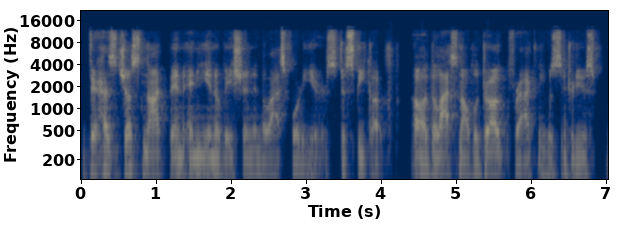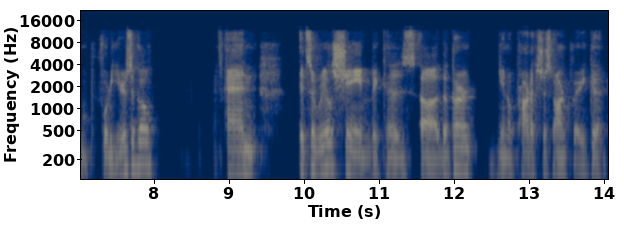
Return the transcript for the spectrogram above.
There has just not been any innovation in the last 40 years to speak of. Uh, the last novel drug for acne was introduced 40 years ago. And it's a real shame because uh, the current you know products just aren't very good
